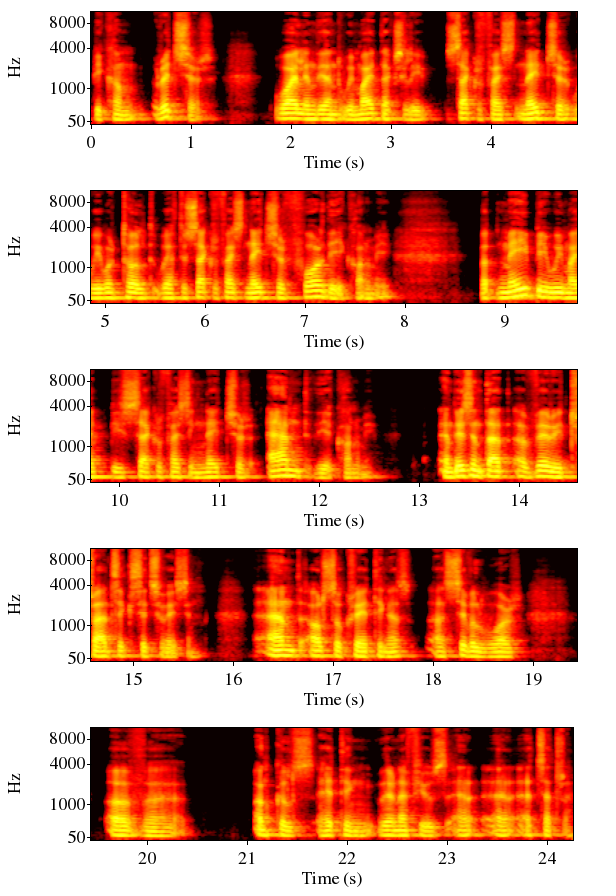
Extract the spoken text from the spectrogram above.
become richer, while in the end we might actually sacrifice nature. We were told we have to sacrifice nature for the economy but maybe we might be sacrificing nature and the economy. And isn't that a very tragic situation? And also creating a, a civil war of uh, uncles hating their nephews, uh, uh, etc.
